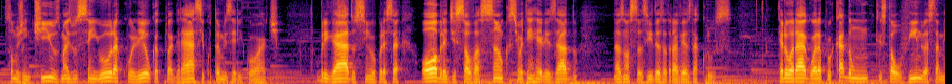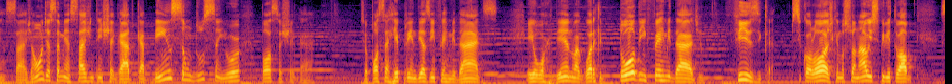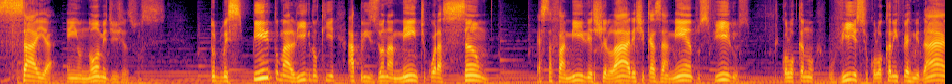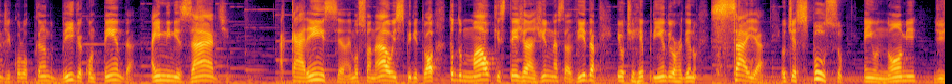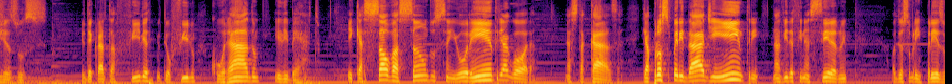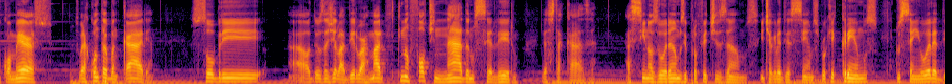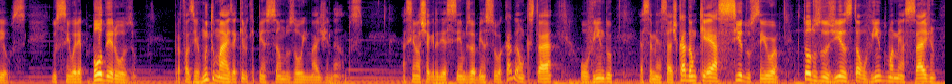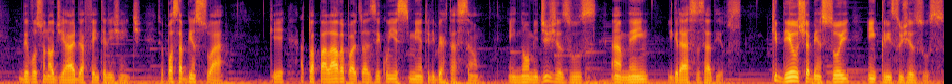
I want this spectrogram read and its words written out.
somos gentios, mas o Senhor acolheu com a tua graça e com a tua misericórdia. Obrigado, Senhor, por essa obra de salvação que o Senhor tem realizado nas nossas vidas através da cruz. Quero orar agora por cada um que está ouvindo esta mensagem, aonde essa mensagem tem chegado, que a bênção do Senhor possa chegar. Se eu possa repreender as enfermidades, eu ordeno agora que toda enfermidade física, psicológica, emocional e espiritual saia em o nome de Jesus. Todo espírito maligno que aprisiona a mente, o coração, esta família, este lar, este casamento, os filhos, colocando o vício, colocando enfermidade, colocando briga, contenda, a inimizade, a carência emocional e espiritual, todo mal que esteja agindo nessa vida, eu te repreendo e ordeno, saia, eu te expulso em o nome de Jesus. Eu declaro tua filha e o teu filho curado e liberto. E que a salvação do Senhor entre agora nesta casa. Que a prosperidade entre na vida financeira, no, ó Deus, sobre a empresa, o comércio, sobre a conta bancária, sobre ó Deus, a geladeira, o armário, que não falte nada no celeiro desta casa. Assim nós oramos e profetizamos e te agradecemos, porque cremos que o Senhor é Deus e o Senhor é poderoso para fazer muito mais daquilo que pensamos ou imaginamos. Assim nós te agradecemos e abençoa cada um que está ouvindo essa mensagem, cada um que é assíduo, Senhor, que todos os dias está ouvindo uma mensagem devocional diária da fé inteligente. Que eu possa abençoar, que a tua palavra pode trazer conhecimento e libertação. Em nome de Jesus, amém e graças a Deus. Que Deus te abençoe em Cristo Jesus.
